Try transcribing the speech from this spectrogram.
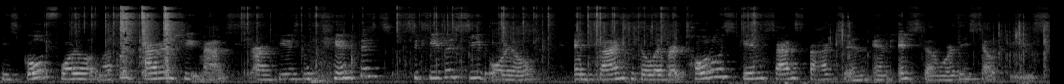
These gold foil leopard pattern sheet masks are infused with cannabis sativa seed oil and designed to deliver total skin satisfaction and Insta-worthy selfies.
